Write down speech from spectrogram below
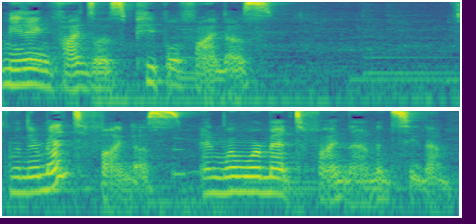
meaning finds us, people find us when they're meant to find us and when we're meant to find them and see them.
